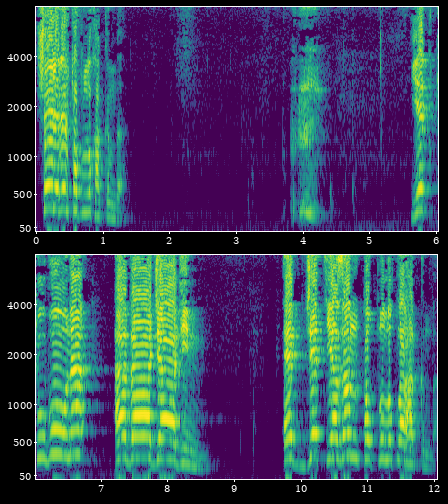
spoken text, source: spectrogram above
şöyle bir topluluk hakkında yektubune ebacadin ebced yazan topluluklar hakkında.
